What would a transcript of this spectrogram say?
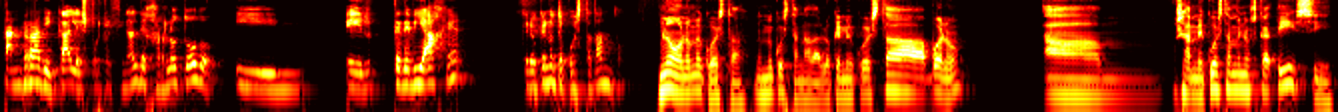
tan radicales, porque al final dejarlo todo y, e irte de viaje, creo que no te cuesta tanto. No, no me cuesta, no me cuesta nada. Lo que me cuesta, bueno, o sea, me cuesta menos que a ti, sí.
